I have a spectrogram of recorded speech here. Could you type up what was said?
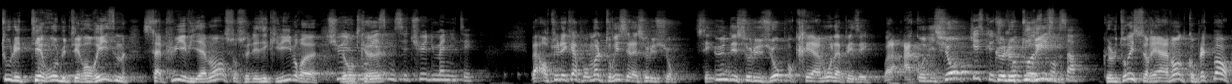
tous les terreaux du terrorisme s'appuient évidemment sur ce déséquilibre. Tuer Donc, le tourisme, euh, c'est tuer l'humanité. Bah, en tous les cas, pour moi, le tourisme, c'est la solution. C'est une des solutions pour créer un monde apaisé. Voilà, à condition que, le tourisme, que le tourisme se réinvente complètement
